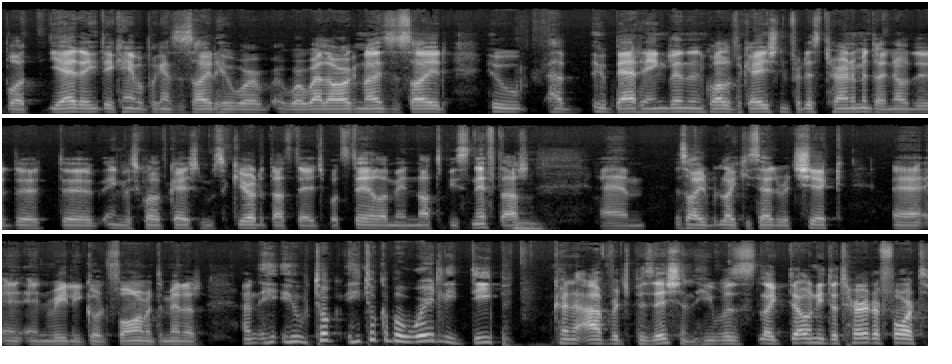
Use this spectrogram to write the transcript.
but yeah, they, they came up against a side who were were well organised, a side who have who bet England in qualification for this tournament. I know the, the, the English qualification was secured at that stage, but still, I mean, not to be sniffed at. Mm. Um, the side, like you said, with Schick uh, in, in really good form at the minute, and he, he took he took up a weirdly deep kind of average position. He was like the only the third or fourth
